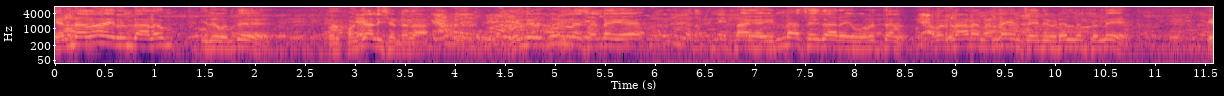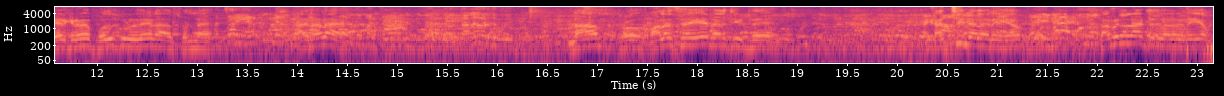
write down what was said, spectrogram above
என்னதான் இருந்தாலும் இது வந்து ஒரு பங்காளி சண்டை தான் எங்களுக்குள் உள்ள சண்டையை நாங்கள் இன்னா செய்தாரை ஒருத்தல் அவர் நானும் நன்னயம் செய்து விடல்னு சொல்லி ஏற்கனவே பொதுக்குழுவிலே நான் சொன்னேன். அதனால நாம் வலசையே நினச்சிக்கிட்டு கட்சி நலனையும் தமிழ்நாட்டு நலனையும்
